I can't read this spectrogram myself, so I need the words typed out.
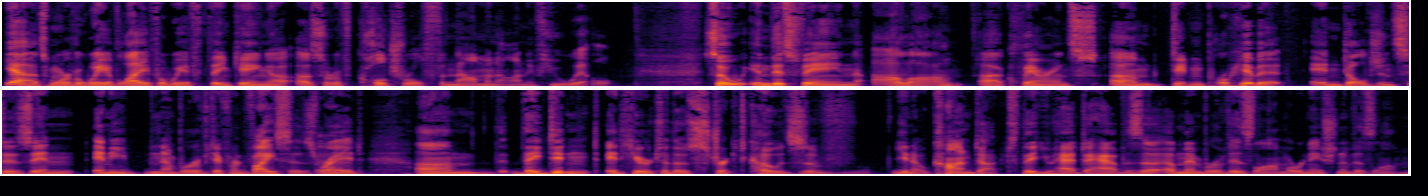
yeah, it's more of a way of life, a way of thinking, a, a sort of cultural phenomenon, if you will. So in this vein, Allah, uh, Clarence, um, didn't prohibit indulgences in any number of different vices, right? Um, they didn't adhere to those strict codes of you know conduct that you had to have as a, a member of Islam or Nation of Islam.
